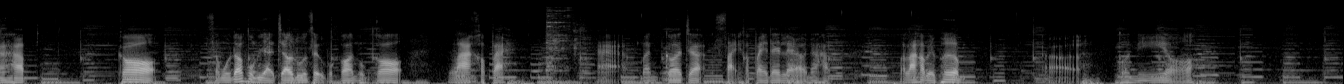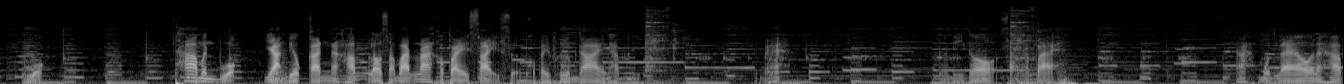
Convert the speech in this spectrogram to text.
นะครับ ก็สมมุติว่าผมอยากจะเอารูนใส่อุปกรณ์ผมก็ลากเข้าไปอ่ามันก็จะใส่เข้าไปได้แล้วนะครับก็ลากเข้าไปเพิ่มอ่าตัวนี้หรอบวก ถ้ามันบวกอย่างเดียวกันนะครับ เราสามารถลากเข้าไปใส่เสริมเข้าไปเพิ่มได้นะครับนี่เห็นไหมตัวนี้ก็ใส่เข้าไป อะหมดแล้วนะครับ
